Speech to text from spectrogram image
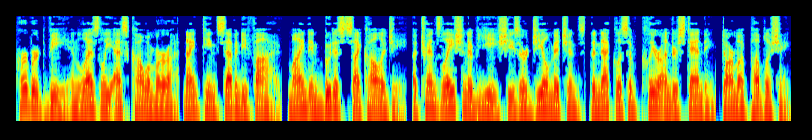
Herbert V. and Leslie S. Kawamura 1975, Mind in Buddhist Psychology, a translation of Yi Shi's Urgile Michins The Necklace of Clear Understanding Dharma Publishing.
